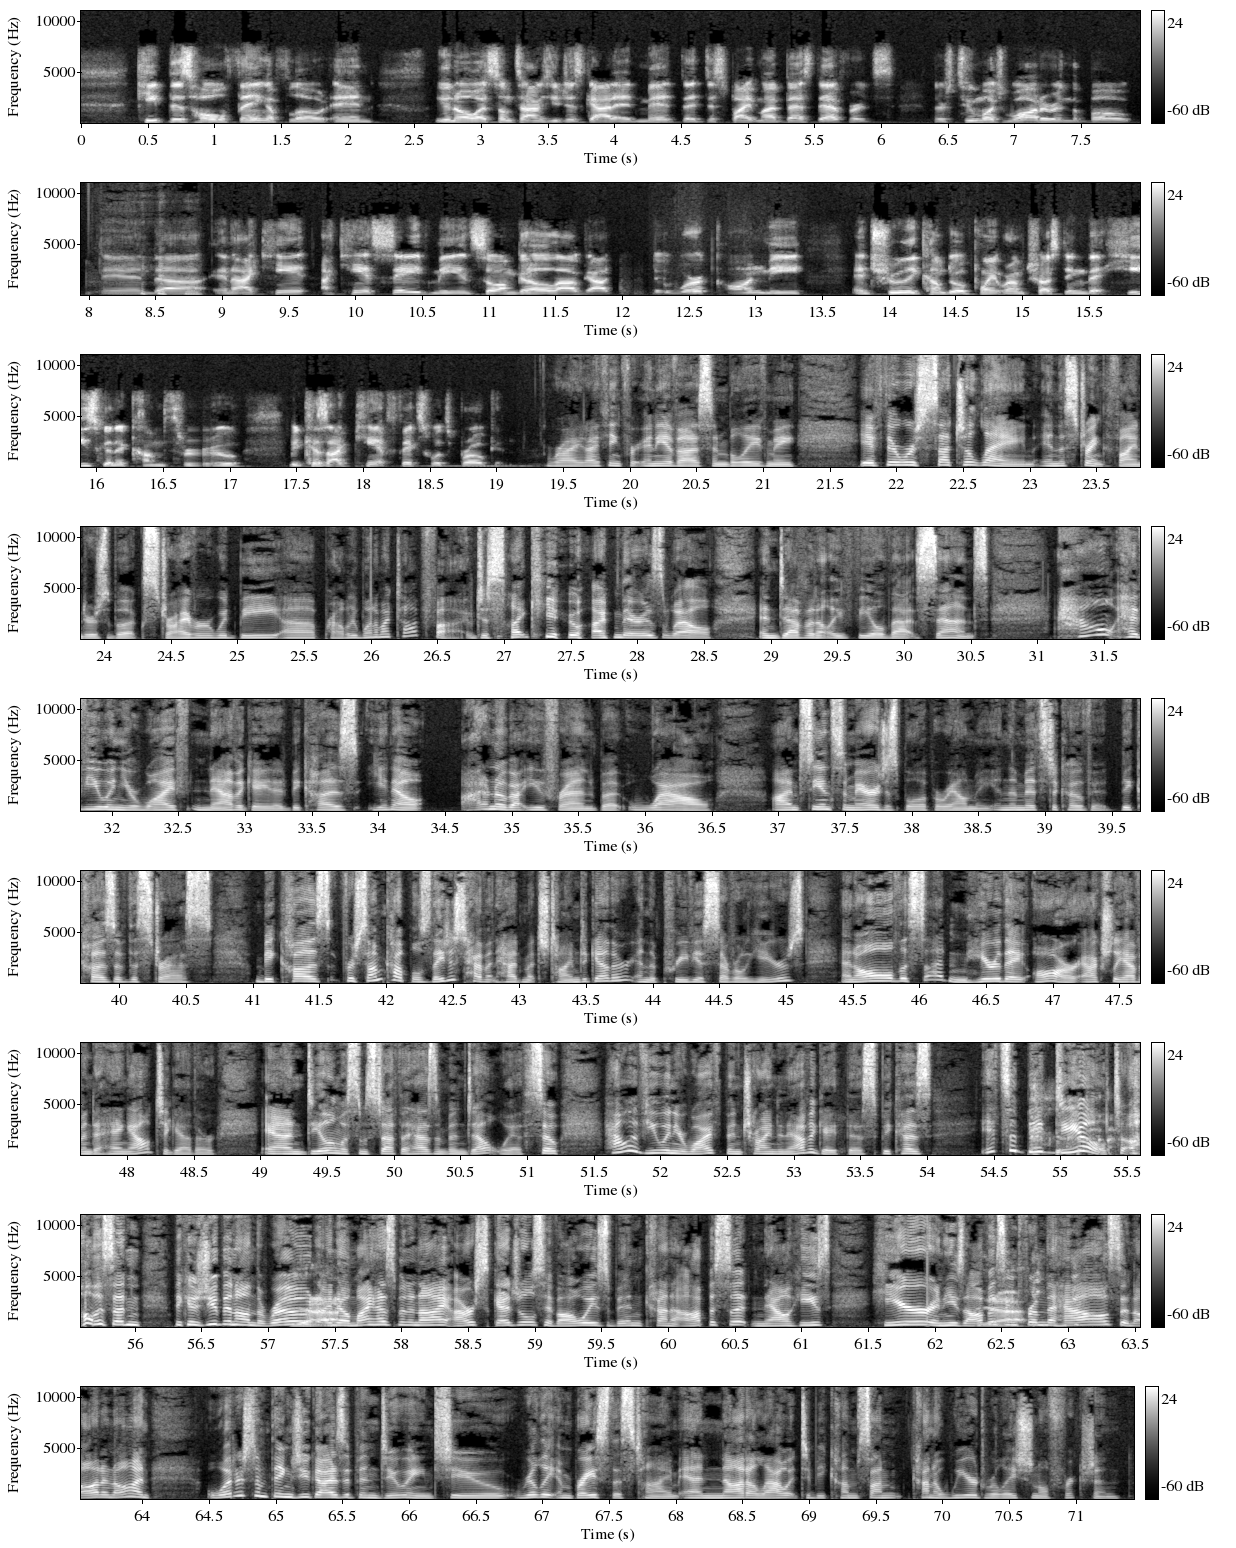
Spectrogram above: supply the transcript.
keep this whole thing afloat. And you know what? Sometimes you just got to admit that despite my best efforts, there's too much water in the boat, and uh, and I can't I can't save me, and so I'm going to allow God to work on me and truly come to a point where I'm trusting that He's going to come through because I can't fix what's broken. Right. I think for any of us, and believe me, if there were such a lane in the Strength Finders book, Striver would be uh, probably one of my top five, just like you. I'm there as well and definitely feel that sense. How have you and your wife navigated? Because, you know, I don't know about you, friend, but wow, I'm seeing some marriages blow up around me in the midst of COVID because of the stress. Because for some couples, they just haven't had much time together in the previous several years. And all of a sudden, here they are actually having to hang out together and dealing with some stuff that hasn't been dealt with. So, how have you and your wife been trying to navigate this? Because it's a big deal to all of a sudden because you've been on the road. Yeah. I know my husband and I, our schedules have always been kind of opposite. And now he's here and he's officing yeah. from the house and on and on. What are some things you guys have been doing to really embrace this time and not allow it to become some kind of weird relational friction?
